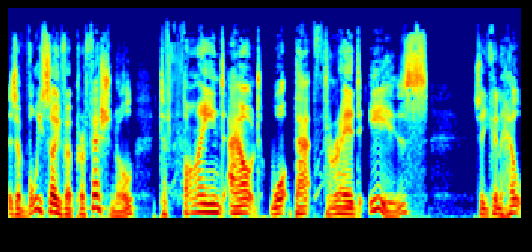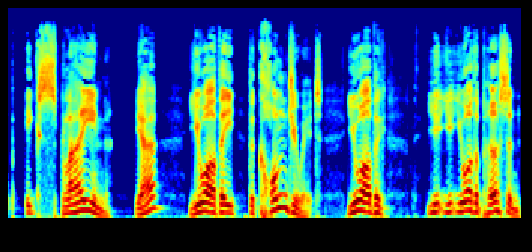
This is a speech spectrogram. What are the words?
as a voiceover professional to find out what that thread is so you can help explain. Yeah? You are the, the conduit. You are the you, you, you are the person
